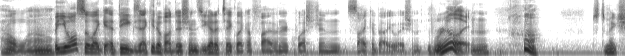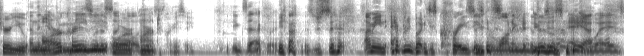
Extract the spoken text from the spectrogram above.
Oh wow. But you also like at the executive auditions, you got to take like a 500 question psych evaluation. Really? Huh. Just to make sure you Mm-hmm. And then you are to meet with a crazy or aren't crazy. Exactly. Yeah. It's just. I mean, everybody's crazy for wanting to do There's this a- yeah. anyways.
